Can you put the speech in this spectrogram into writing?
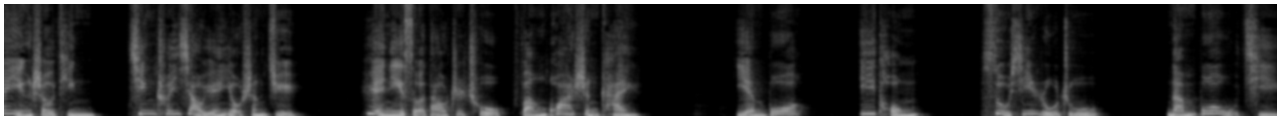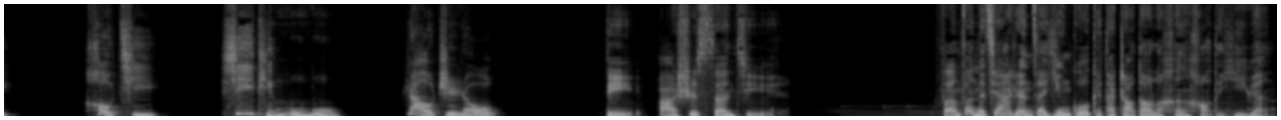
欢迎收听青春校园有声剧《愿你所到之处繁花盛开》，演播：伊童，素心如竹，南波五七，后期：西亭木木，绕指柔。第八十三集，凡凡的家人在英国给他找到了很好的医院。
